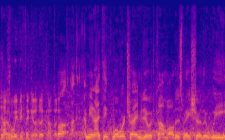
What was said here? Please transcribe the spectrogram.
how yeah. should we be thinking of the company? Well, I mean, I think what we're trying to do with Commvault is make sure that we,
